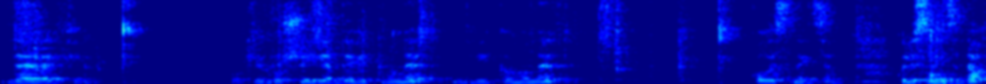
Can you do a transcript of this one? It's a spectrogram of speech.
для Ерефії? Поки грошей є 9 монет, двійка монет, колесниця. Колісниця, да?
